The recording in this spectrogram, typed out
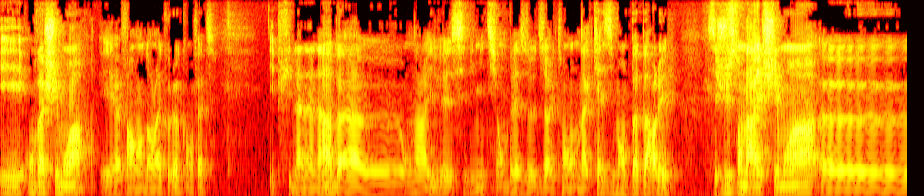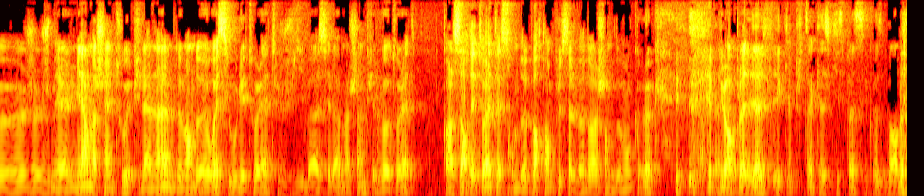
Et on va chez moi, et enfin dans la coloc en fait. Et puis la nana, bah, euh, on arrive et c'est limite si on baise directement, on n'a quasiment pas parlé. C'est juste on arrive chez moi, euh, je, mets la lumière, machin et tout, et puis la nana elle me demande euh, ouais c'est où les toilettes? Je lui dis bah c'est là, machin, puis elle va aux toilettes. Quand elle sort des toilettes, elle se trompe de porte, en plus elle va dans la chambre de mon coloc. Lui en plein il fait putain qu'est-ce qui se passe, c'est quoi ce bordel?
